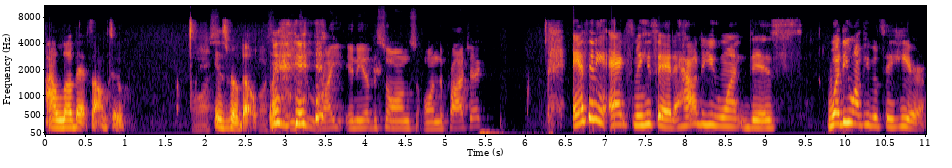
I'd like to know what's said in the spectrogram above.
I love that song too. Awesome. It's real dope. Awesome. Did you write any of the songs on the project? Anthony asked me, he said, How do you want this? What do you want people to hear?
